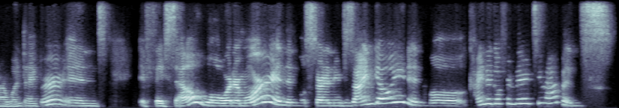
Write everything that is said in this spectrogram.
our one diaper and if they sell we'll order more and then we'll start a new design going and we'll kind of go from there and see what happens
